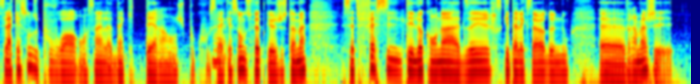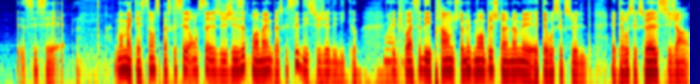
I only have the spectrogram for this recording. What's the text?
c'est la question du pouvoir, on sent là-dedans, qui te dérange beaucoup. C'est la question du fait que, justement, cette facilité-là qu'on a à dire ce qui est à l'extérieur de nous, euh, vraiment, c'est Moi, ma question, c'est parce que c'est, j'hésite moi-même parce que c'est des sujets délicats. Ouais. Et puis, il faut essayer d'y prendre, justement. Puis moi, en plus, je suis un homme hétérosexuel, hétérosexuel si genre,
